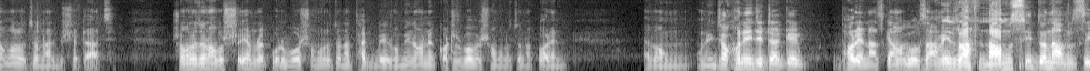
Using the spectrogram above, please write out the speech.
সমালোচনার বিষয়টা আছে। সমালোচনা অবশ্যই আমরা করব, সমালোচনা থাকবে। রমিনা অনেক কঠোরভাবে সমালোচনা করেন এবং উনি যখনই যেটাকে ধরেন, আজকে আমাকে বলছে, আমি নামছি তো নামছি,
